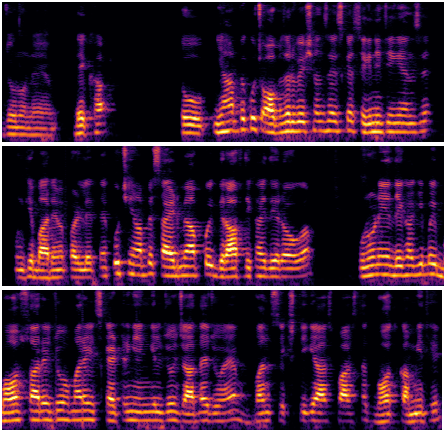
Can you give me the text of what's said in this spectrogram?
जो उन्होंने देखा। तो यहाँ पे कुछ ऑब्जर्वेशन है इसके सिग्निफिकेंस है, उनके बारे में पढ़ लेते हैं। कुछ यहाँ पे साइड में आपको एक ग्राफ दिखाई दे रहा होगा। उन्होंने ये देखा कि भाई बहुत सारे जो हमारे स्कैटरिंग एंगल जो ज़्यादा जो है 160 के आसपास तक बहुत कम ही थे।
